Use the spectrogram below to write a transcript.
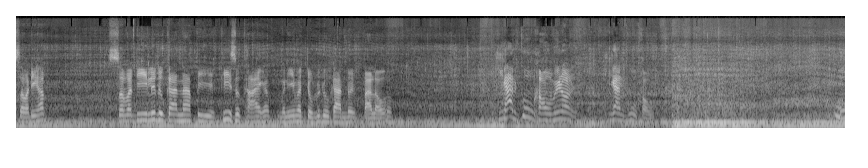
สวัสดีครับ สวัสดีฤดูกาลนาปีที่สุดท้ายครับ วันนี้มาจบฤดูกาลด้วยปลาเราครับขี้ข้านกู้เขาไม่น้อยขี้ข้านกู้เขาโอ้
